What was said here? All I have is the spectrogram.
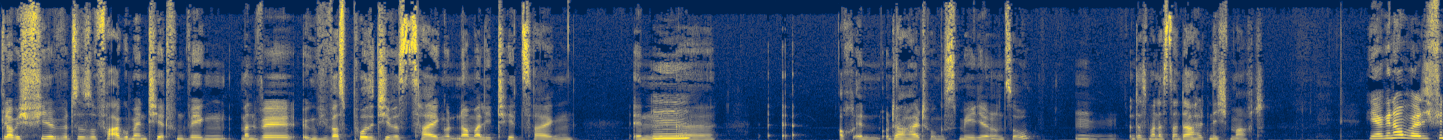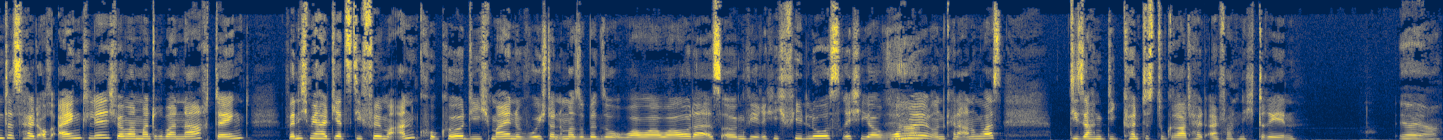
glaube ich, viel wird so verargumentiert von wegen, man will irgendwie was Positives zeigen und Normalität zeigen. In, Mhm. äh, auch in Unterhaltungsmedien und so. Mm, Dass man das dann da halt nicht macht. Ja, genau, weil ich finde das halt auch eigentlich, wenn man mal drüber nachdenkt, wenn ich mir halt jetzt die Filme angucke, die ich meine, wo ich dann immer so bin, so wow, wow, wow, da ist irgendwie richtig viel los, richtiger Rummel und keine Ahnung was. Die Sachen, die könntest du gerade halt einfach nicht drehen. Ja, ja.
